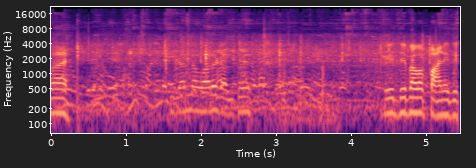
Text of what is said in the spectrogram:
काय? हे दे बाबा पाणी दे.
